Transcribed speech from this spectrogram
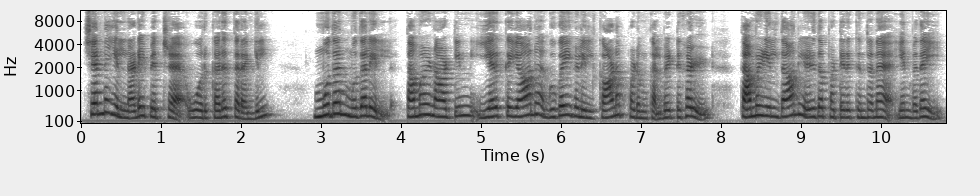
சென்னையில் நடைபெற்ற ஓர் கருத்தரங்கில் முதன் முதலில் தமிழ்நாட்டின் இயற்கையான குகைகளில் காணப்படும் கல்வெட்டுகள் தமிழில்தான் எழுதப்பட்டிருக்கின்றன என்பதை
